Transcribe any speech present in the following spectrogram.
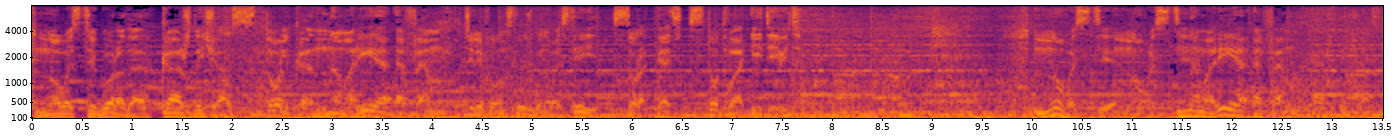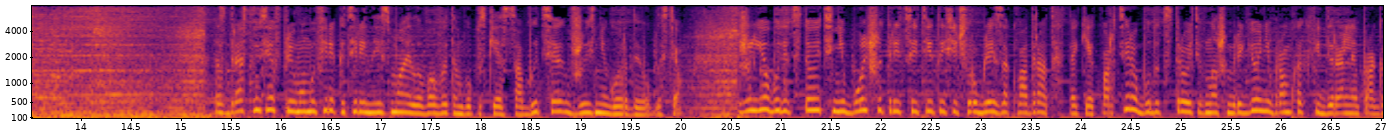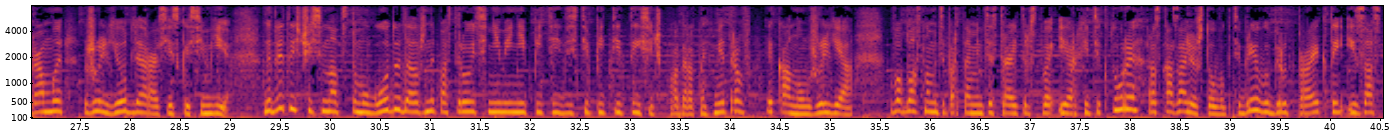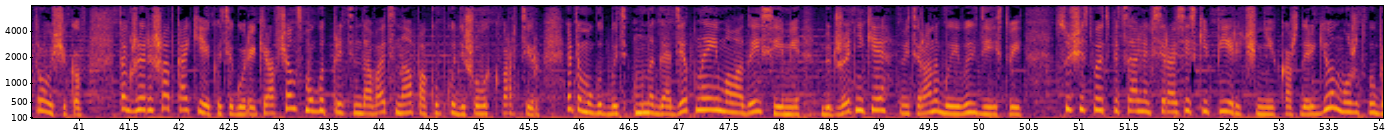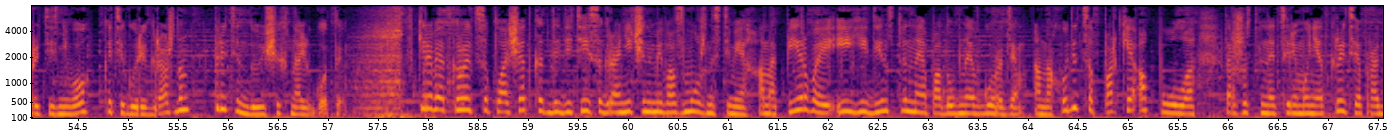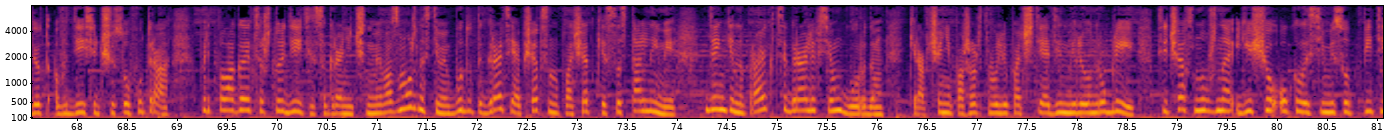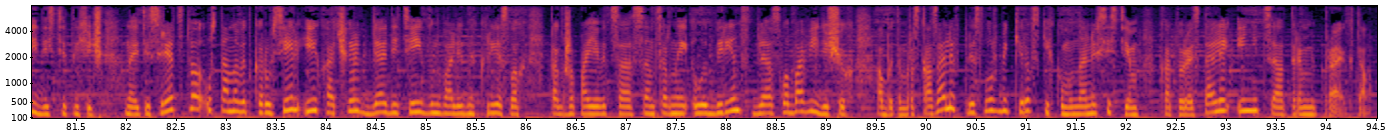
Новости города. Каждый час. Только на Мария-ФМ. Телефон службы новостей 45 102 и 9. Новости. Новости. На Мария-ФМ. Здравствуйте, в прямом эфире Катерина Измайлова в этом выпуске о событиях в жизни города и области. Жилье будет стоить не больше 30 тысяч рублей за квадрат. Такие квартиры будут строить в нашем регионе в рамках федеральной программы «Жилье для российской семьи». К 2017 году должны построить не менее 55 тысяч квадратных метров эконом-жилья. В областном департаменте строительства и архитектуры рассказали, что в октябре выберут проекты и застройщиков. Также решат, какие категории кировчан смогут претендовать на покупку дешевых квартир. Это могут быть многодетные и молодые семьи, бюджетники, ветераны боевых действий. Существует специальный всероссийский перечень, и каждый регион может выбрать из него категории граждан, претендующих на льготы. В Кирове откроется площадка для детей с ограниченными возможностями. Она первая и единственная подобная в городе. Она находится в парке Аполло. Торжественная церемония открытия пройдет в 10 часов утра. Предполагается, что дети с ограниченными возможностями будут играть и общаться на площадке с остальными. Деньги на проект собирали всем городом. Кировчане пожертвовали почти 1 миллион рублей. Сейчас нужно еще около 750 тысяч. На эти средства установят карусель и качель для детей в инвалидных креслах. Также появится сенсорный лабиринт для слабовидящих. Об этом рассказали в пресс-службе кировских коммунальных систем, которые стали инициаторами проекта.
